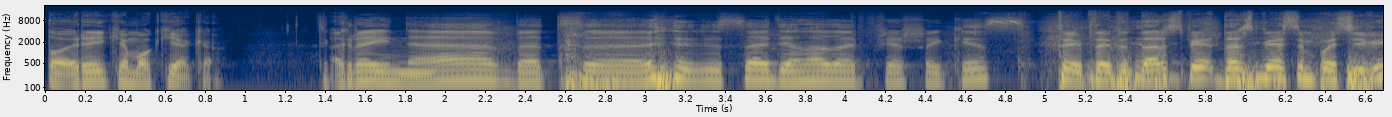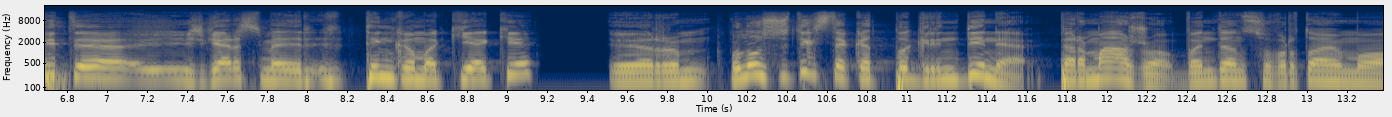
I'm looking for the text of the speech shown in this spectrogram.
to reikiamo kiekio. Tikrai ne, bet e, visa diena dar prieš akis. Taip, taip, dar, spė, dar spėsim pasivyti, išgersime tinkamą kiekį. Ir manau, sutiksite, kad pagrindinė per mažo vandens suvartojimo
